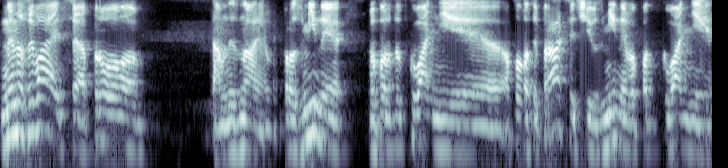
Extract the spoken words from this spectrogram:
не називається про там не знаю про зміни в оподаткуванні оплати праці чи зміни в оподаткуванні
